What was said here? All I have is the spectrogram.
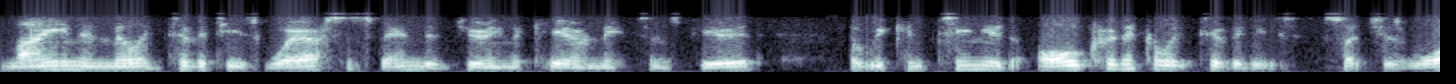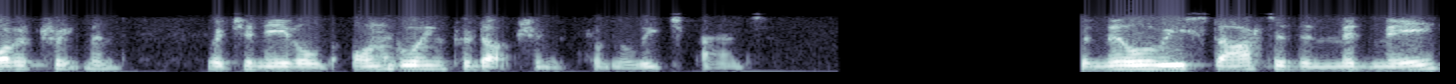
Mine and mill activities were suspended during the care and maintenance period, but we continued all critical activities such as water treatment, which enabled ongoing production from the leach pads. The mill restarted in mid-May,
